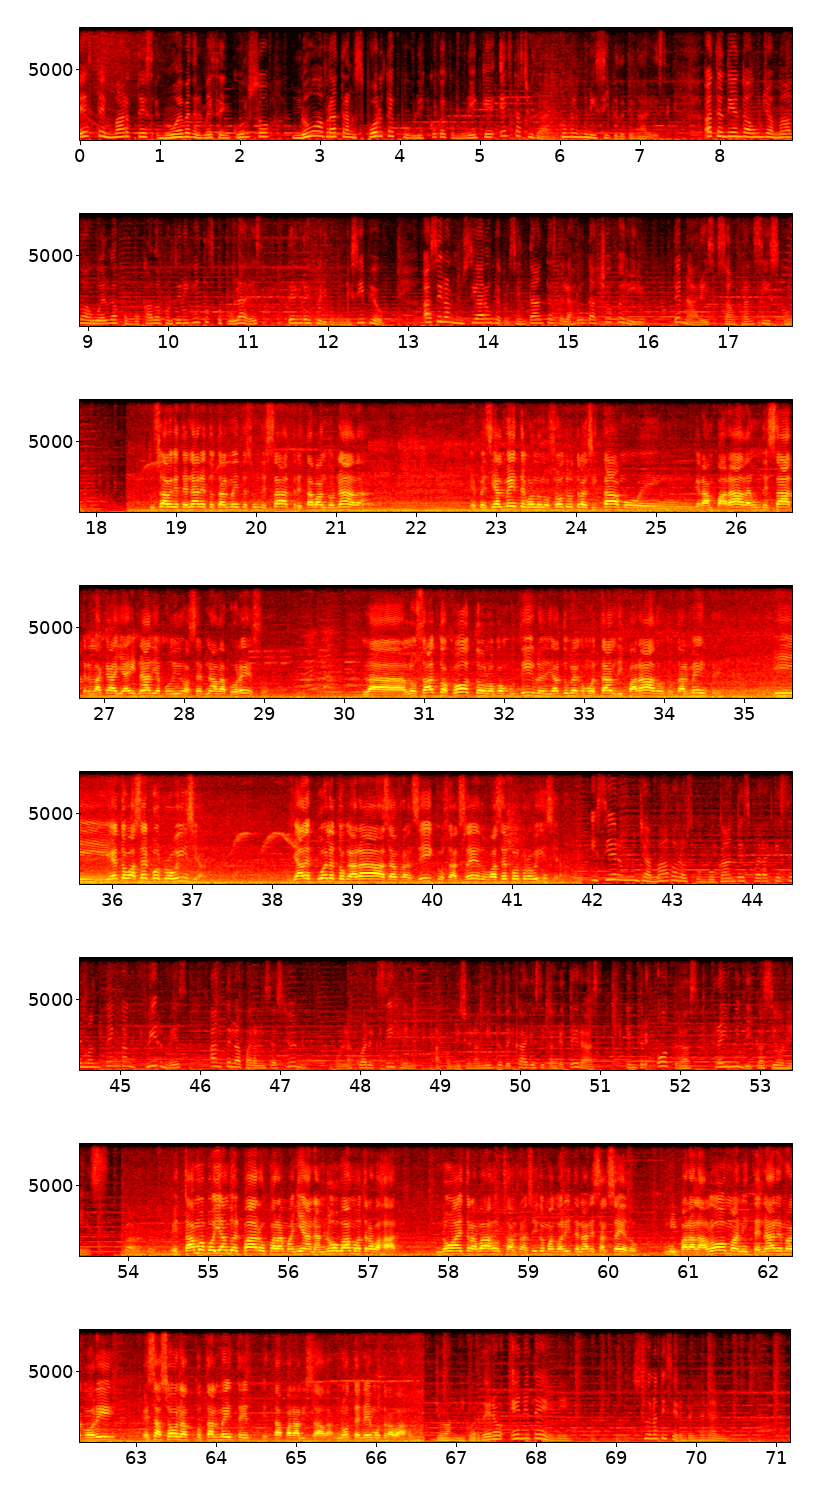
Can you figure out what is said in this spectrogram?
Este martes 9 del mes en curso no habrá transporte público que comunique esta ciudad con el municipio de Tenares, atendiendo a un llamado a huelga convocado por dirigentes populares del referido municipio. Así lo anunciaron representantes de la ruta choferil Tenares-San Francisco. Tú sabes que Tenares totalmente es un desastre, está abandonada, especialmente cuando nosotros transitamos en Gran Parada, es un desastre la calle, ahí nadie ha podido hacer nada por eso los altos costos, los combustibles, ya tú ves cómo están disparados totalmente. Y esto va a ser por provincia. Ya después le tocará a San Francisco, Salcedo, va a ser por provincia. Hicieron un llamado a los convocantes para que se mantengan firmes ante la paralización, con la cual exigen acondicionamiento de calles y carreteras, entre otras reivindicaciones. Estamos apoyando el paro para mañana, no vamos a trabajar no hay trabajo San Francisco Macorís, Tenares Salcedo, ni para La Loma, ni Tenares Macorís. Esa zona totalmente está paralizada, no tenemos trabajo. Joanny Cordero, NTN, su noticiero regional.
